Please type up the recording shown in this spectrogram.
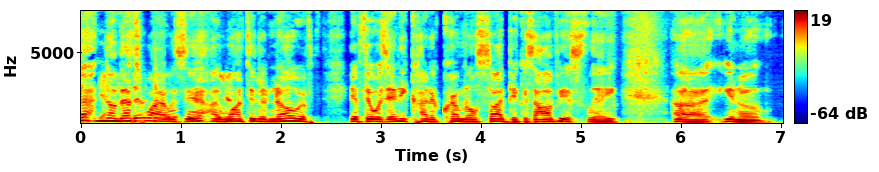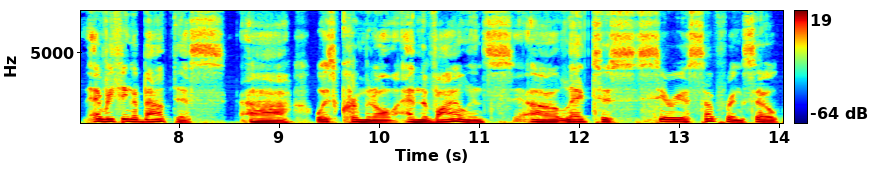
That, Yeah. No, that's There- why I was. were- I wanted to know if if there was any kind of criminal side because obviously, uh, you know, everything about this uh, was criminal, and the violence uh, led to serious suffering. So,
